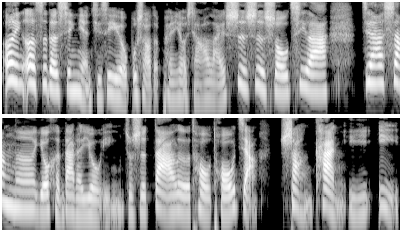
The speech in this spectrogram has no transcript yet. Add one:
二零二四的新年，其实也有不少的朋友想要来试试手气啦。加上呢，有很大的诱因，就是大乐透头奖上看一亿。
